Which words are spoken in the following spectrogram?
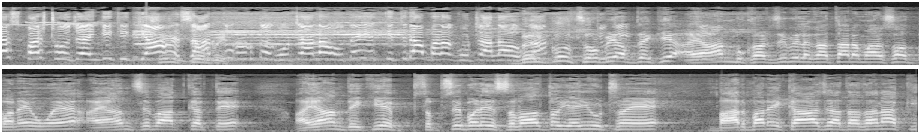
स्थितियाँ स्पष्ट हो जाएँगी कि क्या हज़ार करोड़ का घोटाला होता है या कितना बड़ा घोटाला होगा? बिल्कुल सुरभि अब देखिए अयान मुखर्जी भी लगातार हमारे साथ बने हुए हैं। अयान से बात करते हैं। अयान देखिए सबसे बड़े सवाल तो यही उठ रहे हैं। बार बार ये कहा जाता था ना कि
